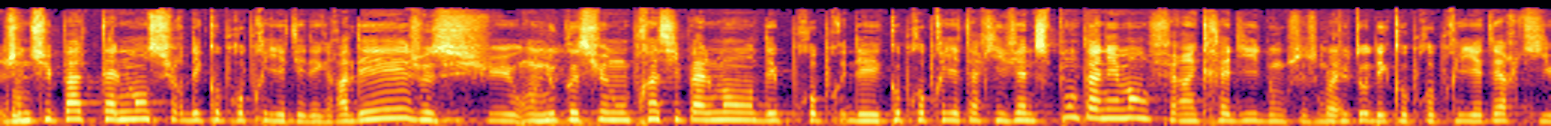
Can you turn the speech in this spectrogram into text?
Je ne suis pas tellement sur des copropriétés dégradées. Je suis. On, nous cautionnons principalement des, des copropriétaires qui viennent spontanément faire un crédit. Donc, ce sont plutôt des copropriétaires qui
